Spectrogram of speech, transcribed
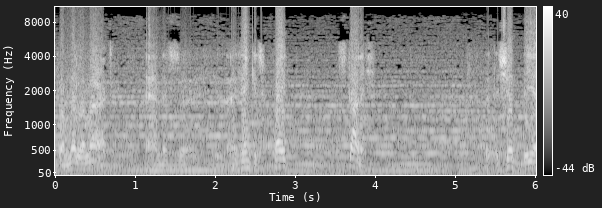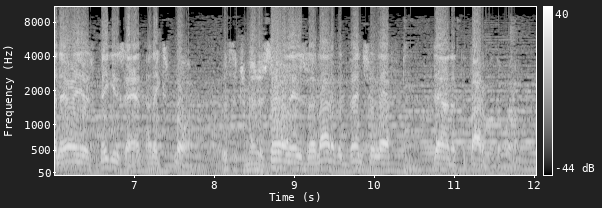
from Middle America. And it's, uh, I think it's quite astonishing that there should be an area as big as that unexplored. It's a tremendous So there's a lot of adventure left down at the bottom of the world.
